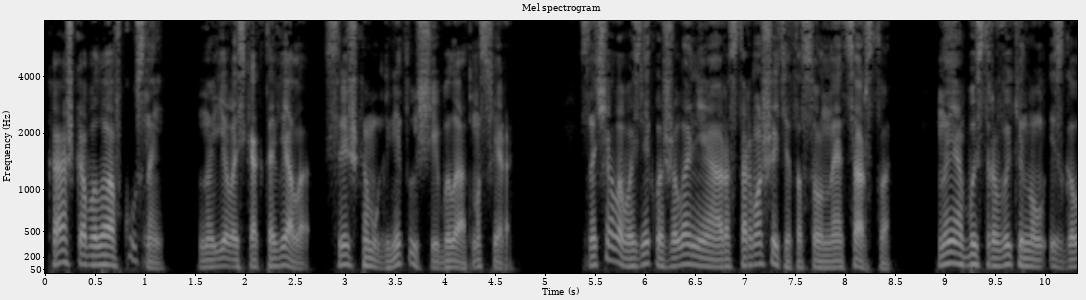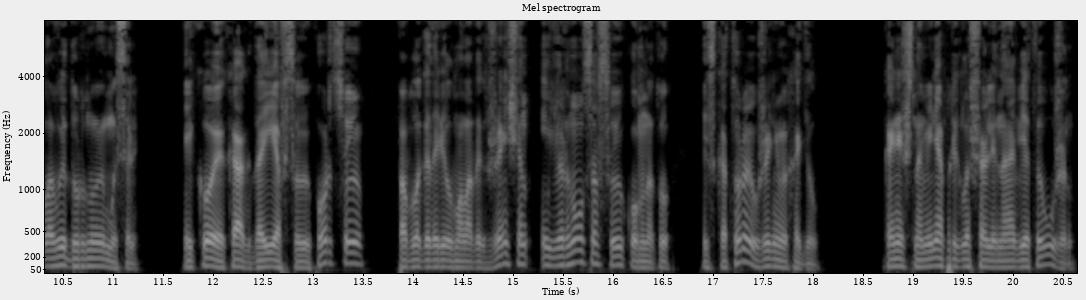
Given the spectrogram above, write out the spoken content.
Кашка была вкусной, но елась как-то вяло, слишком гнетущей была атмосфера. Сначала возникло желание растормошить это сонное царство, но я быстро выкинул из головы дурную мысль и, кое-как доев свою порцию, поблагодарил молодых женщин и вернулся в свою комнату, из которой уже не выходил. Конечно, меня приглашали на обед и ужин,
